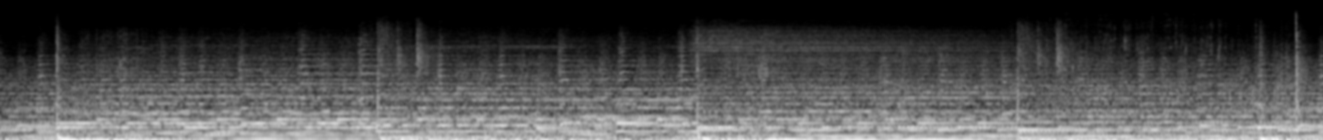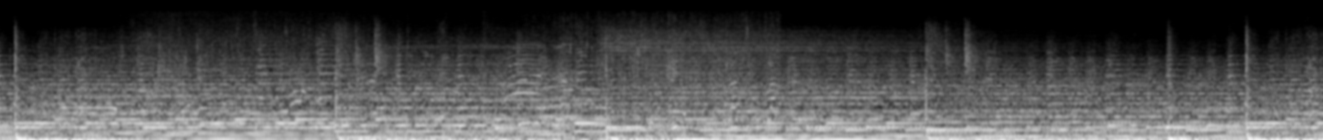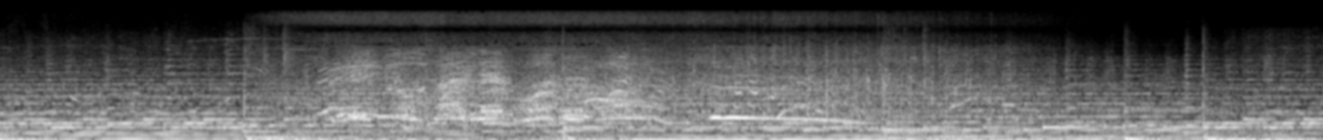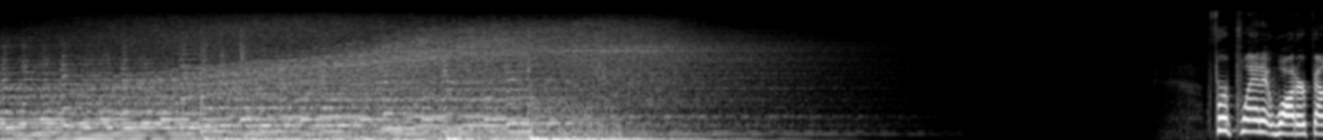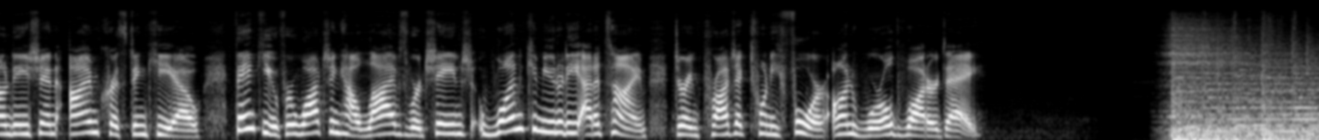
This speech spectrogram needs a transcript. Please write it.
For Planet Water Foundation, I'm Kristen Keogh. Thank you for watching how lives were changed one community at a time during Project 24 on World Water Day.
